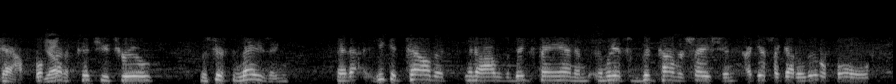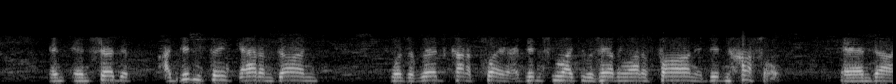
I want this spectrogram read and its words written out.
count, what Yep. kind of pitch he threw. It was just amazing. And uh, he could tell that, you know, I was a big fan, and, and we had some good conversation. I guess I got a little bold and, and said that I didn't think Adam Dunn was a Reds kind of player. It didn't seem like he was having a lot of fun. It didn't hustle. And uh,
